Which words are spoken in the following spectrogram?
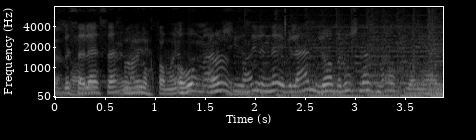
تمت بسلاسة. وهو ما عرفش يزيل النائب العام اللي هو ملوش لازمة أصلا يعني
